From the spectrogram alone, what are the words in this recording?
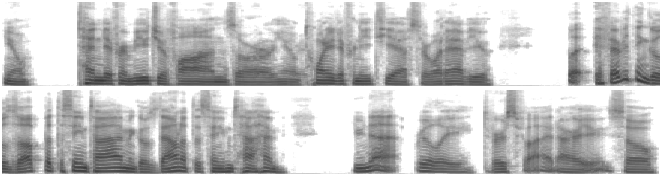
you know, ten different mutual funds or you know right. twenty different ETFs or what have you. But if everything goes up at the same time and goes down at the same time, you're not really diversified, are you? So.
